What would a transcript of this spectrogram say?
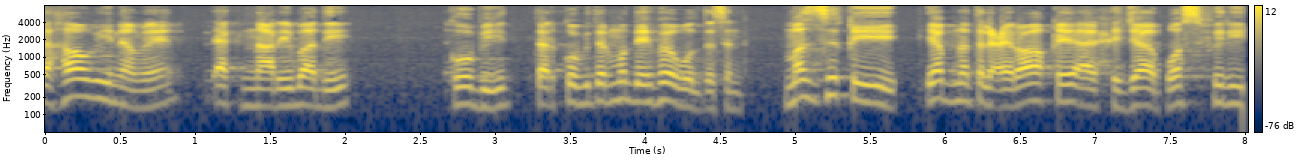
জাহাবি নামে এক নারীবাদী কবি, তার কবিতার মধ্যে এভাবে বলতেছেন মসজিকি ইয়াবনাতুল ইরাকে আল হিজাব, ওয়াসফিরি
